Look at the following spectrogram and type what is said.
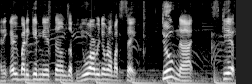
I think everybody give me a thumbs up. You already know what I'm about to say. Do not skip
